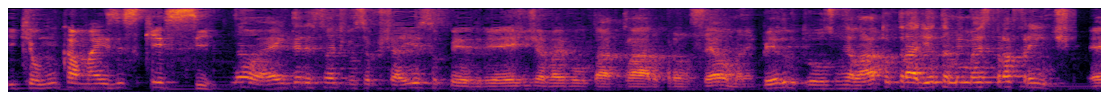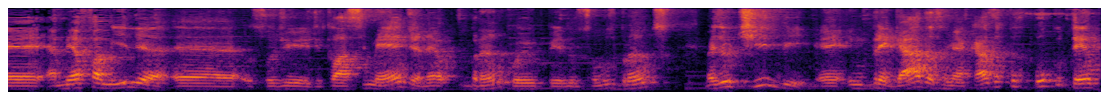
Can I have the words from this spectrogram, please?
e que eu nunca mais esqueci. Não, é interessante você puxar isso, Pedro, e aí a gente já vai voltar, claro, para Anselma, né? Pedro trouxe um relato, eu traria também mais para frente. É, a minha família, é, eu sou de, de, classe média, né? Branco, eu e o Pedro somos brancos, mas eu tive é, empregadas na minha casa por pouco tempo.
